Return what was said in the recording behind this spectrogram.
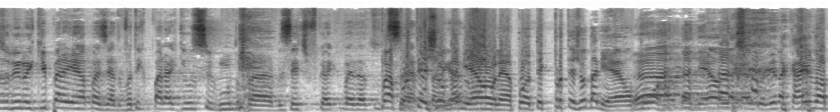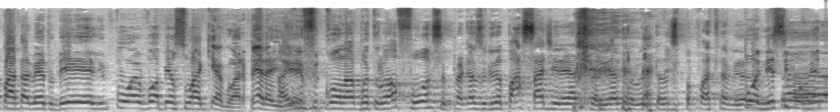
gasolina aqui, pera aí, rapaziada, vou ter que parar aqui um segundo pra me certificar que vai dar tudo Pra certo. proteger tá o? Daniel, né? Pô, tem que proteger o Daniel. Porra, o Daniel, a gasolina caiu no apartamento dele. Pô, eu vou abençoar aqui agora. Pera aí. Aí ele gente. ficou lá botando uma força pra gasolina passar direto, tá ligado? Pra entrar no seu apartamento. Pô, nesse Ah. momento,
